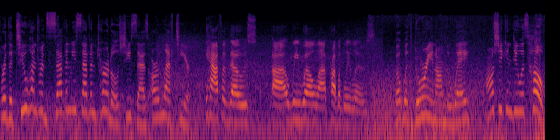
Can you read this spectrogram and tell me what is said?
for the 277 turtles she says are left here. Half of those uh, we will uh, probably lose. But with Dorian on the way, all she can do is hope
